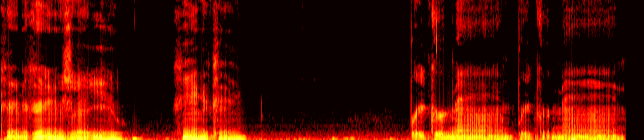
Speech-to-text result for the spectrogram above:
Candy Cane, is that you? Candy cane. Breaker nine, breaker nine.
